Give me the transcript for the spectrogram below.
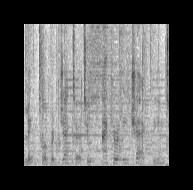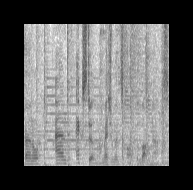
linked to a projector to accurately check the internal and external measurements of the lock nuts.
